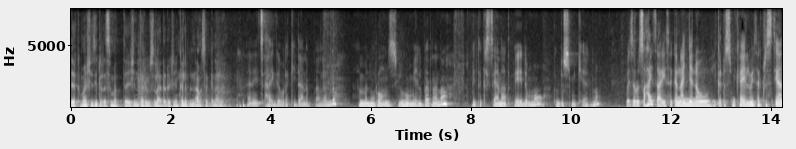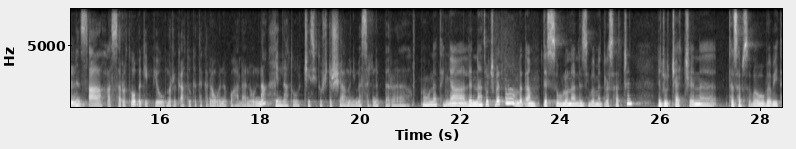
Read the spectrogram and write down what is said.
ደክመሽ እዚህ ድረስ መጥተሽ interview ስላደረግሽን ከልብ እናመሰግናለን። እኔ ፀሐይ ገብረ ኪዳን እባላለሁ። የምኖረውም እዚሁ ሜልበርን ነው። ቤተክርስቲያን አጥቢያዬ ደግሞ ቅዱስ ሚካኤል ነው። ወይዘሮ ፀሐይ ዛሬ የተገናኘነው የቅዱስ ሚካኤል ቤተ ክርስቲያን ህንፃ አሰርቶ በግቢው ምርቃቱ ከተከናወነ በኋላ ነው እና የእናቶች የሴቶች ድርሻ ምን ይመስል ነበረ? በእውነተኛ ለእናቶች በጣም በጣም ደስ ብሎናል እዚህ በመድረሳችን። ልጆቻችን ተሰብስበው በቤተ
